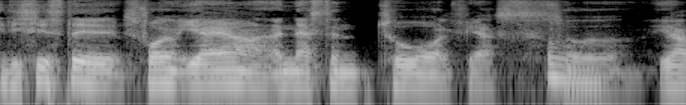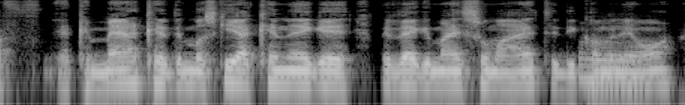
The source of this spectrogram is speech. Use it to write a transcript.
i de sidste, for jeg er næsten 72, mm. så jeg, jeg kan mærke, at måske jeg kan ikke bevæge mig så meget til de kommende mm. år.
